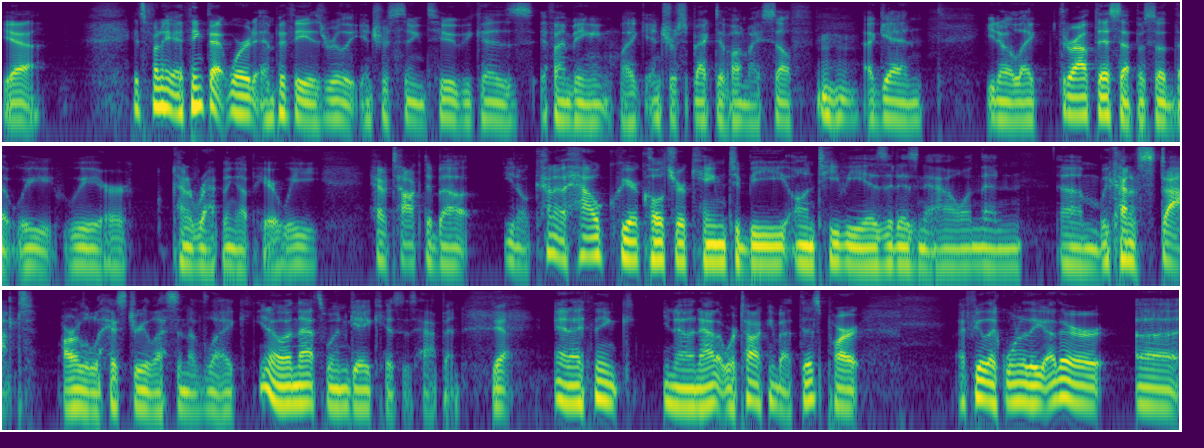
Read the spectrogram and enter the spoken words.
Yeah. It's funny. I think that word empathy is really interesting too, because if I'm being like introspective on myself again, you know, like throughout this episode that we we are kind of wrapping up here, we have talked about you know kind of how queer culture came to be on TV as it is now, and then um, we kind of stopped our little history lesson of like you know, and that's when gay kisses happen. Yeah. And I think, you know, now that we're talking about this part, I feel like one of the other uh,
